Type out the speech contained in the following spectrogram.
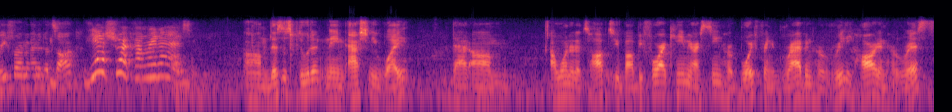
Free for a minute to talk? Yeah, sure. Come right in. Awesome. Um, there's a student named Ashley White that um I wanted to talk to you about. Before I came here, I seen her boyfriend grabbing her really hard in her wrist,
